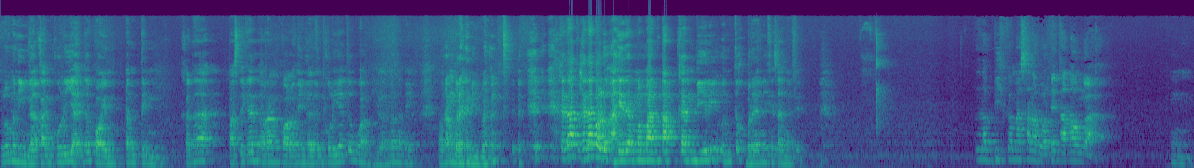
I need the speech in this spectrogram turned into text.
lu meninggalkan kuliah itu poin penting. Karena pasti kan orang kalau ninggalin kuliah tuh wah gila banget ya. Orang berani banget. kenapa kenapa lu akhirnya memantapkan diri untuk berani ke sana sih? Lebih ke masalah worth it atau enggak. Hmm.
